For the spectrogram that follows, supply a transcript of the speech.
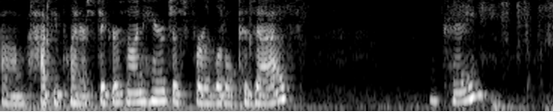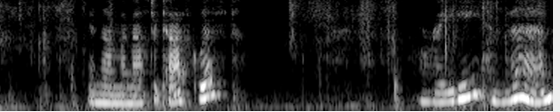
um, Happy Planner stickers on here just for a little pizzazz. Okay. And then my master task list. Alrighty, and then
